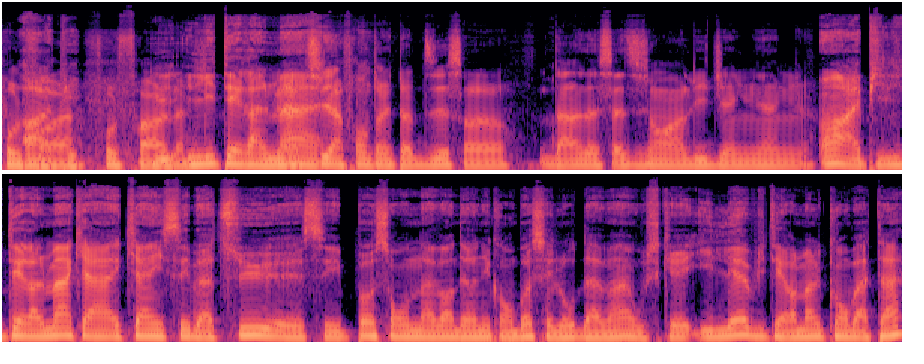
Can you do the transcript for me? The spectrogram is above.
Faut le Ah, faire. puis Faut le faire, là. Littéralement. Là-dessus, il affronte un top 10 euh, dans sa division en Li Jingliang. là. Ah, et puis littéralement, quand, quand il s'est battu, euh, c'est pas son avant-dernier combat, c'est l'autre d'avant, où que il lève littéralement le combattant,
